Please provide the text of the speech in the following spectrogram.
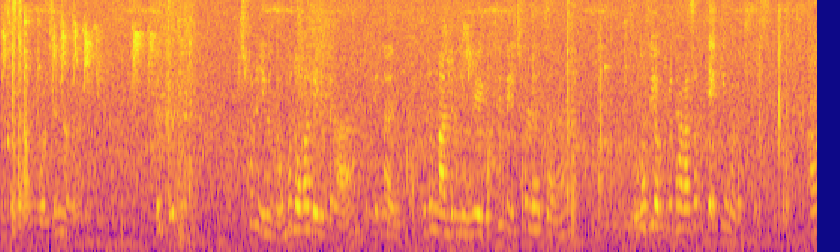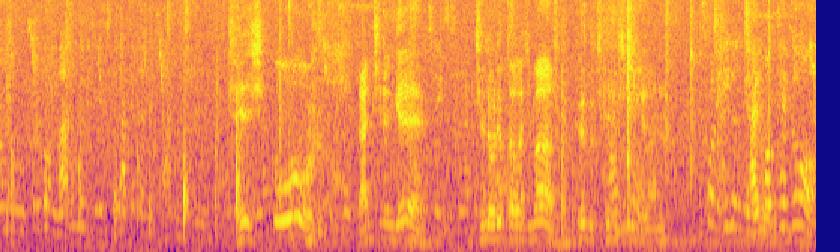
진짜 뭘 생각을 하네. 너무 녹아내리더라. 옛날 그릇 만드는 거 위에 그 테두리 철로 했잖아. 녹아서 옆으로 다가서 떼낀 것 같았어. 아유, 그래도 나는 그리 중에 제일 낫겠다는 게 아니지. 제일 쉽고 난 치는 게 제일 어렵다고 하지만 그래도 제일 쉬운 게 나는. 손에 익은 게 잘못해도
